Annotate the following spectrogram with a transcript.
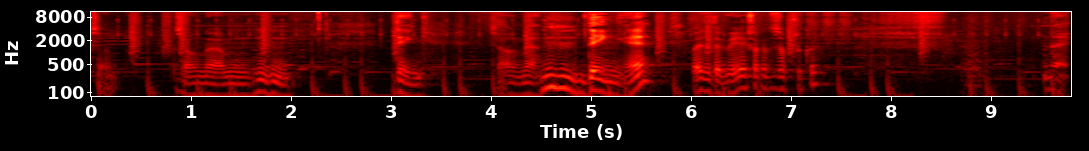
Zo'n zo'n um, ding. Zo'n ding, hè? Weet het ook weer? Zal ik het eens opzoeken? Nee.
